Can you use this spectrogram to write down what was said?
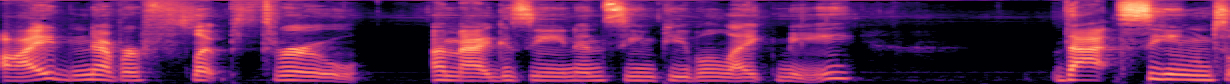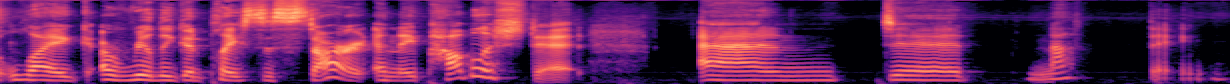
I'd never flipped through a magazine and seen people like me. That seemed like a really good place to start, and they published it and did nothing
